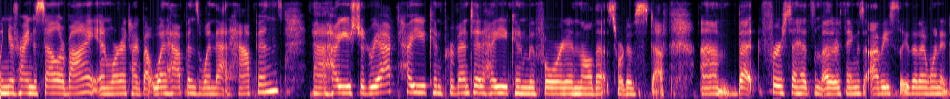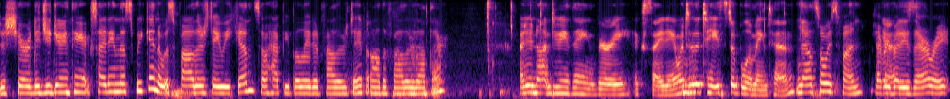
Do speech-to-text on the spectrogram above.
when you're trying to sell or buy, and we're going to talk about what happens when that happens, uh, how you should react, how you can prevent it, how you can move forward, and all that sort of stuff. Um, but first, I had some other things, obviously, that I wanted to share. Did you do anything exciting this weekend? It was Father's Day weekend, so happy belated Father's Day to all the fathers out there. I did not do anything very exciting. I went to the Taste of Bloomington. That's always fun. Everybody's there, right?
